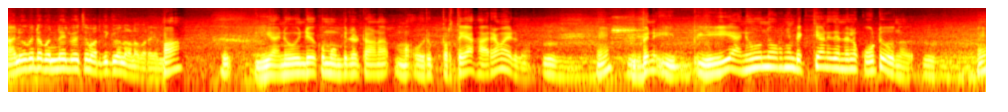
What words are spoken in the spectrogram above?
അനൂപിന്റെ മുന്നിൽ വെച്ച് മർദ്ദിക്കുമെന്നാണ് പറയുന്നത്? ഈ അനുവിന്റെയൊക്കെ മുമ്പിലിട്ടാണ് ഒരു പ്രത്യേക ഹരമായിരുന്നു. ഇവൻ ഈ- അനു എന്ന് പറഞ്ഞ വ്യക്തിയാണ് ഇതിനെല്ലാം കൂട്ടു പോകുന്നത് ഏ?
